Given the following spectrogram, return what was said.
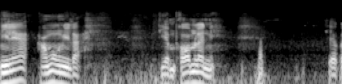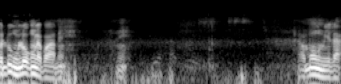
นี่แหละเอามงนี่แหละเตรียมพร้อมแล้วนี่เดี๋ยวกระดุงลงแล้วบาดนี่นี่เอามงนี่แหละ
